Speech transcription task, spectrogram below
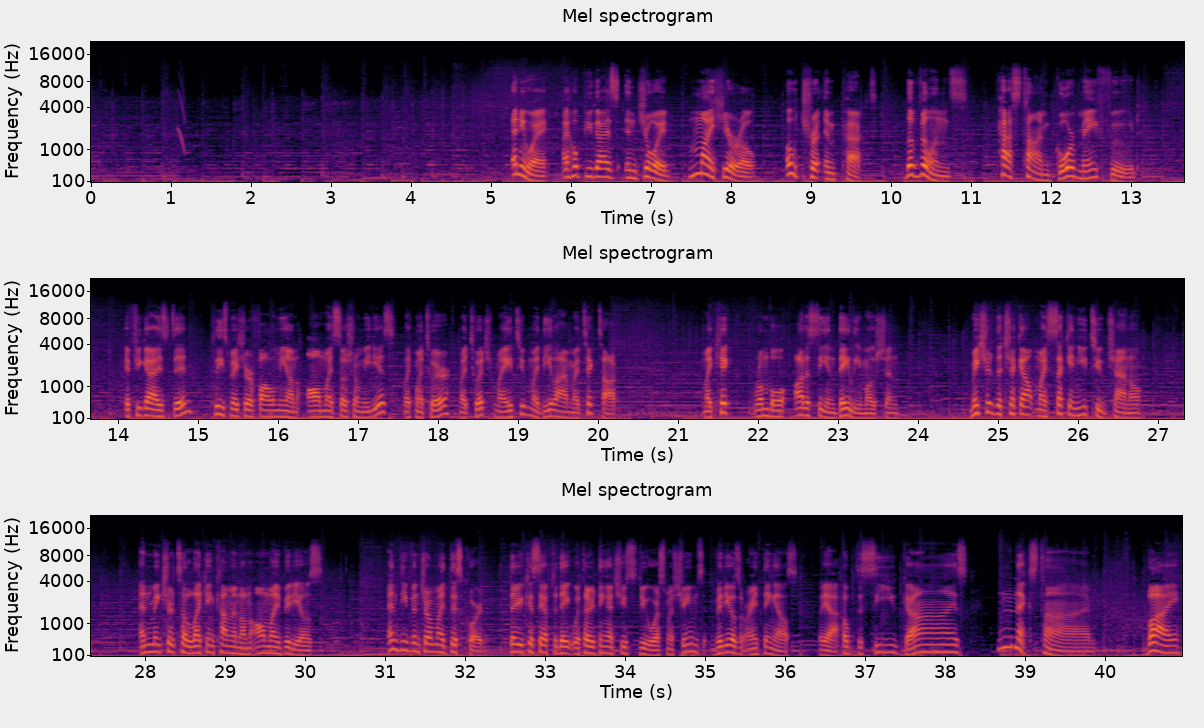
Anyway, I hope you guys enjoyed My Hero, Ultra Impact, The Villains, Pastime Gourmet Food. If you guys did, please make sure to follow me on all my social medias, like my Twitter, my Twitch, my YouTube, my Dlive, my TikTok, my Kick, Rumble, Odysee, and Daily Motion. Make sure to check out my second YouTube channel, and make sure to like and comment on all my videos, and even join my Discord. There you can stay up to date with everything I choose to do, whether it's my streams, videos, or anything else. But yeah, hope to see you guys next time. Bye!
